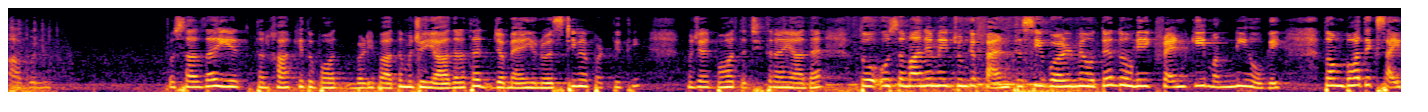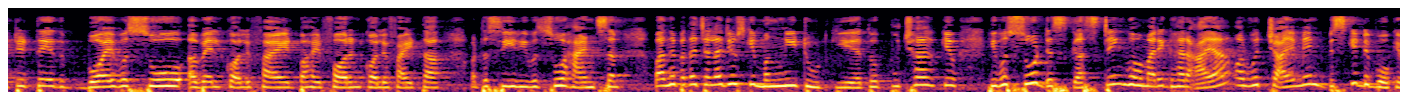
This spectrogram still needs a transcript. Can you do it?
آپ بولیے۔ تو سازا یہ تنخواہ کی تو بہت بڑی بات ہے۔ مجھے یاد رہا تھا جب میں یونیورسٹی میں پڑھتی تھی، مجھے بہت اچھی طرح یاد ہے۔ تو اس زمانے میں چونکہ فینٹسی ورلڈ میں ہوتے ہیں، تو میری ایک فرینڈ کی منگنی ہو گئی۔ تو ہم بہت ایکسائٹیڈ تھے۔ Boy was so well qualified باہر فورن کوالیفائڈ تھا۔ اور تصویر ہی واز سو ہینڈسم بعد میں پتا چلا جی اس کی منگنی ٹوٹ گئی ہے۔ تو پوچھا کہ ہی واز سو ڈسگسٹنگ وہ ہمارے گھر آیا اور وہ چائے میں بسکٹ ڈبو کے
